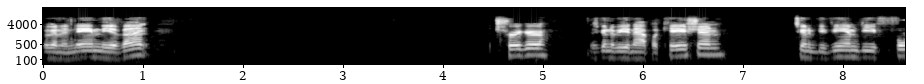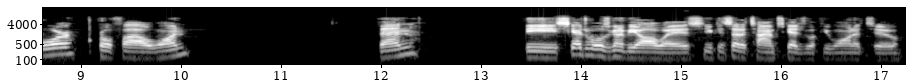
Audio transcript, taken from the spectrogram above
We're going to name the event. The trigger is going to be an application. It's going to be VMD4 profile 1. Then the schedule is going to be always. You can set a time schedule if you wanted to.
